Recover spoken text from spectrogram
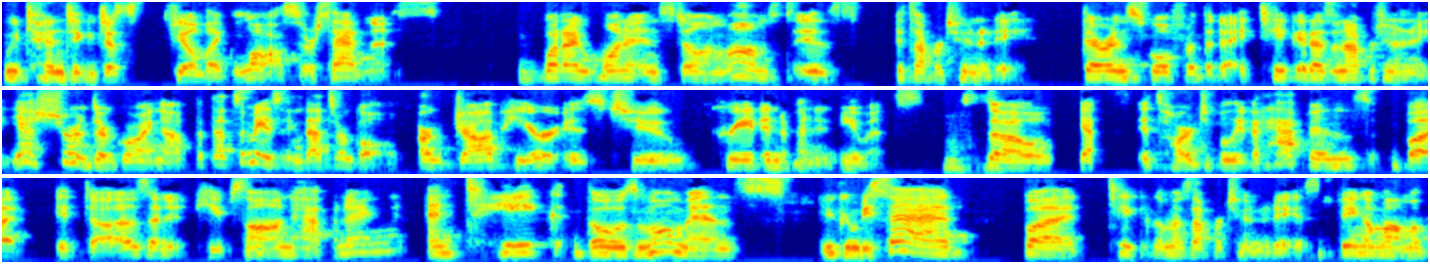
we tend to just feel like loss or sadness. What i want to instill in moms is it's opportunity. They're in school for the day. Take it as an opportunity. Yeah sure they're growing up but that's amazing. That's our goal. Our job here is to create independent humans. Mm-hmm. so yes it's hard to believe it happens, but it does and it keeps on happening. And take those moments. You can be sad, but take them as opportunities. Being a mom of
